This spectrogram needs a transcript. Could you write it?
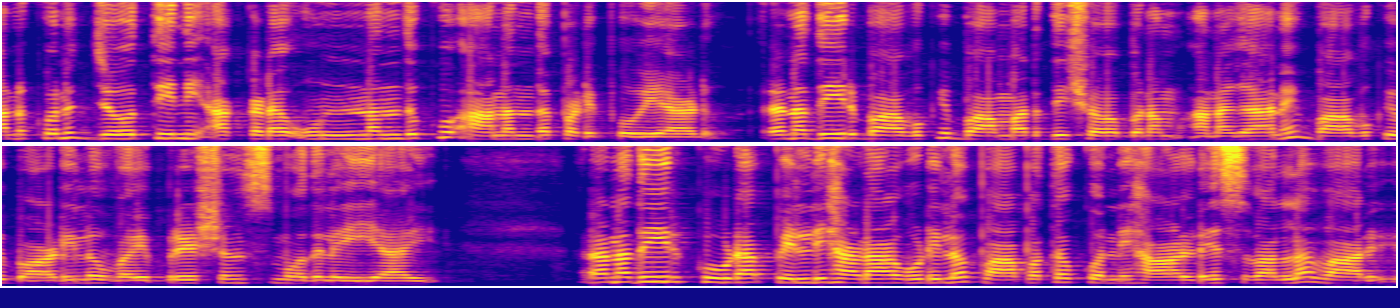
అనుకుని జ్యోతిని అక్కడ ఉన్నందుకు ఆనందపడిపోయాడు. రణధీర్ బాబుకి బామర్ది శోభనం అనగానే బాబుకి బాడీలో వైబ్రేషన్స్ మొదలయ్యాయి. రణధీర్ కూడా పెళ్ళి హడావుడిలో పాపతో కొన్ని హాలిడేస్ వల్ల వారి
